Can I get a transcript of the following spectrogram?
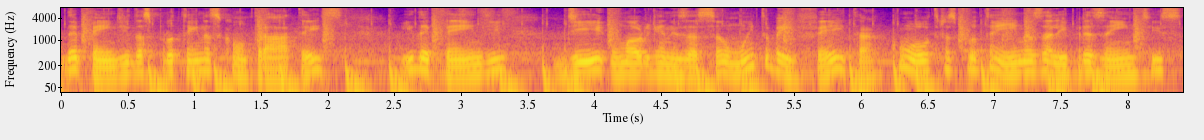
depende das proteínas contráteis e depende de uma organização muito bem feita com outras proteínas ali presentes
